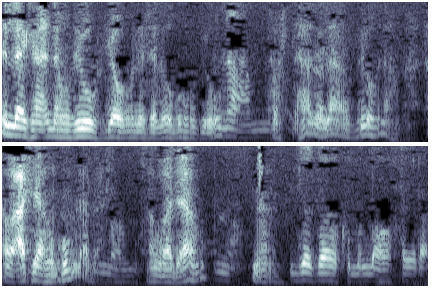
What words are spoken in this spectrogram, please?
إلا كان عندهم ضيوف جو نزلوا بهم ضيوف نعم, نعم. هذا لا ضيوف لهم أو عشاهم هم لا بأس. أو غداهم. نعم. نعم. جزاكم الله خيرا.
